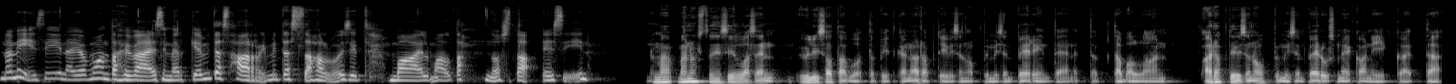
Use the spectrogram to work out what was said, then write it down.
No niin, siinä jo monta hyvää esimerkkiä. Mitäs Harri, mitä sä haluaisit maailmalta nostaa esiin? No mä, mä nostaisin sellaisen yli sata vuotta pitkän adaptiivisen oppimisen perinteen, että tavallaan adaptiivisen oppimisen perusmekaniikka, että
